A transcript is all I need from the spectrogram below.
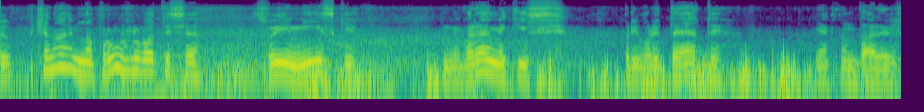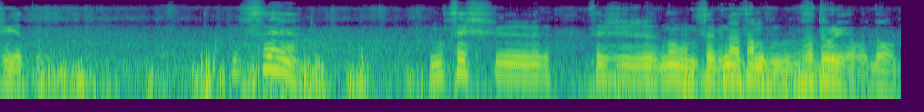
От починаємо напружуватися свої мізки, вибираємо якісь пріоритети, як нам далі жити. Ну все. Ну це ж, е, це ж, ну, це нас там задурило добре.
